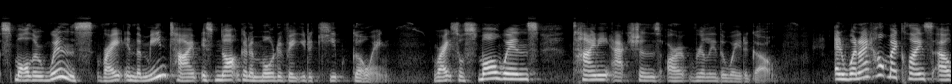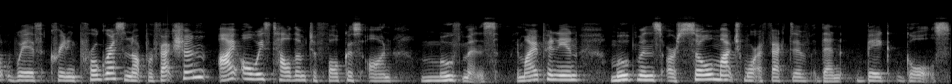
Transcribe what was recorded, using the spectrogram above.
smaller wins right in the meantime is not going to motivate you to keep going right so small wins tiny actions are really the way to go and when I help my clients out with creating progress and not perfection, I always tell them to focus on movements. In my opinion, movements are so much more effective than big goals.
